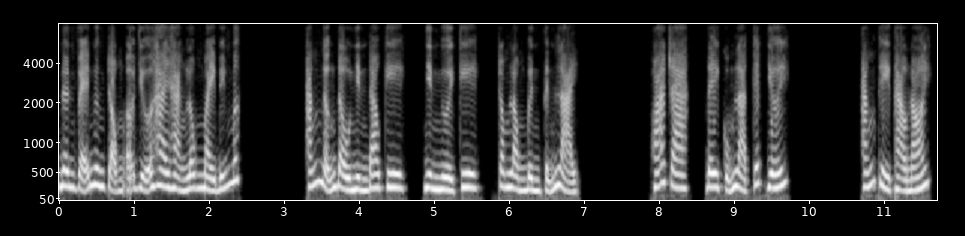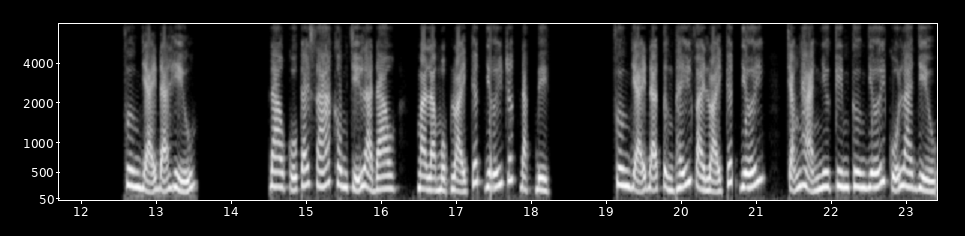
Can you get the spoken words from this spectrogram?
nên vẻ ngưng trọng ở giữa hai hàng lông mày biến mất. Hắn ngẩng đầu nhìn đao kia nhìn người kia, trong lòng bình tĩnh lại. Hóa ra, đây cũng là kết giới. Hắn thì thào nói. Phương giải đã hiểu. Đao của cái xá không chỉ là đao, mà là một loại kết giới rất đặc biệt. Phương giải đã từng thấy vài loại kết giới, chẳng hạn như kim cương giới của la diệu,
